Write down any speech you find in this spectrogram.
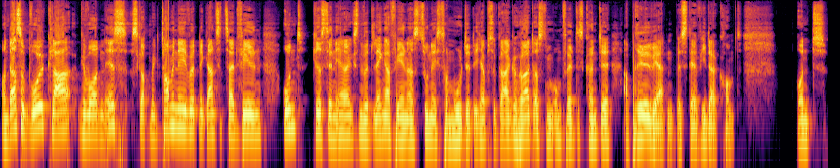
Und das, obwohl klar geworden ist, Scott McTominay wird eine ganze Zeit fehlen und Christian Eriksen wird länger fehlen als zunächst vermutet. Ich habe sogar gehört aus dem Umfeld, es könnte April werden, bis der wiederkommt. Und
